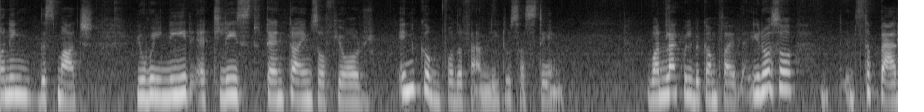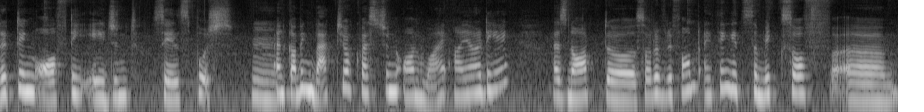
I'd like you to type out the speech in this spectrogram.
earning this much. You will need at least 10 times of your income for the family to sustain 1 lakh will become 5 lakh you know so it's the parroting of the agent sales push Hmm. and coming back to your question on why IRDA has not uh, sort of reformed, I think it's a mix of um,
